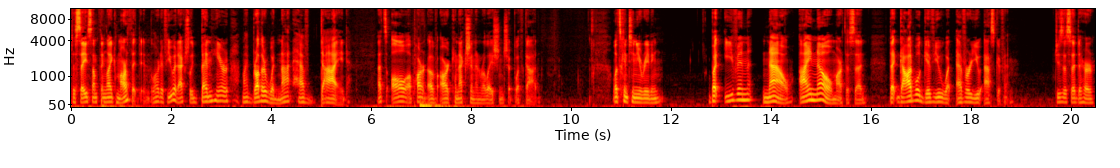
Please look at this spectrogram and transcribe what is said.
To say something like Martha did Lord, if you had actually been here, my brother would not have died. That's all a part of our connection and relationship with God. Let's continue reading. But even now, I know, Martha said, that God will give you whatever you ask of him. Jesus said to her,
